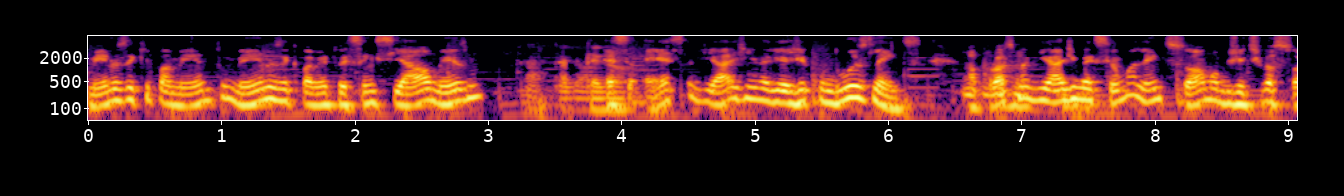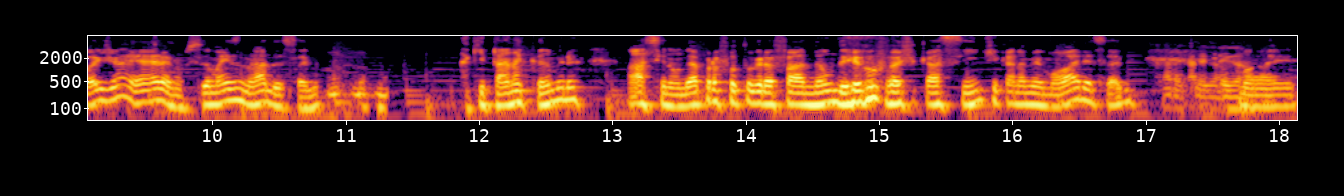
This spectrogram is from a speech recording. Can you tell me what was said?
menos equipamento, menos equipamento essencial mesmo. Ah, essa, essa viagem ainda viajei com duas lentes. A uhum. próxima viagem vai ser uma lente só, uma objetiva só e já era, não precisa mais nada, sabe? Uhum aqui tá na câmera. Ah, se não der para fotografar, não deu, vai ficar assim, ficar na memória, sabe? Mas,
